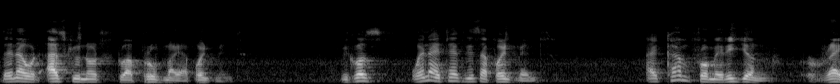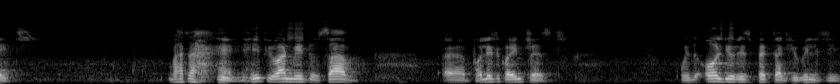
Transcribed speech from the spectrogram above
then I would ask you not to approve my appointment. Because when I take this appointment, I come from a region right. But if you want me to serve uh, political interest, with all due respect and humility,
